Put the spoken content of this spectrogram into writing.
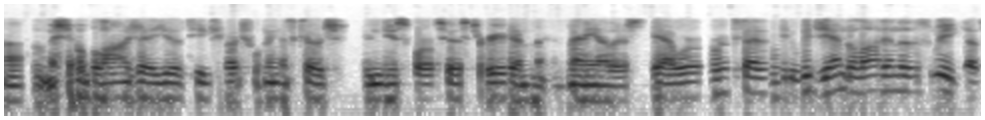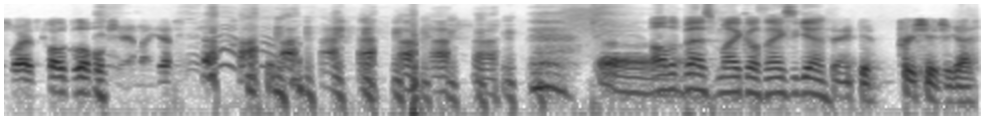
uh, Michelle Belanger, U of T coach, winningest coach in U Sports history, and many others. Yeah, we're, we're excited. We, we jammed a lot into this week. That's why it's called Global Jam, I guess. All the best, Michael. Thanks again. Thank you. Appreciate you guys.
